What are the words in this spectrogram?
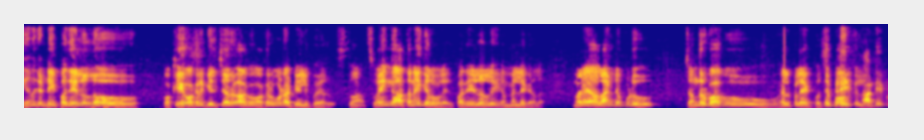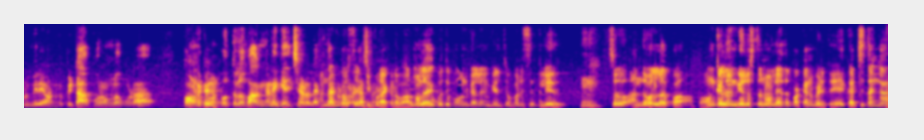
ఎందుకంటే ఈ పదేళ్ళలో ఒకే ఒకరు గెలిచారు ఆ ఒకరు కూడా అటు వెళ్ళిపోయారు. స్వ- స్వయంగా అతనే గెలవలేదు పదేళ్ళలో ఎమ్మెల్యే కాల. మరి అలాంటప్పుడు చంద్రబాబు హెల్ప్ లేకపోతే అంటే ఇప్పుడు మీరు ఏమంటారు పిఠాపురంలో కూడా పవన్ కళ్యాణ్ పొత్తులో భాగంగానే గెలిచాడు. Hundred percent. ఇప్పుడు అక్కడ వర్మ లేకపోతే పవన్ కళ్యాణ్ గెలిచే పరిస్థితి లేదు. సో అందువల్ల పవన్ కళ్యాణ్ గెలుస్తున్నాడు లేదో పక్కన పెడితే ఖచ్చితంగా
